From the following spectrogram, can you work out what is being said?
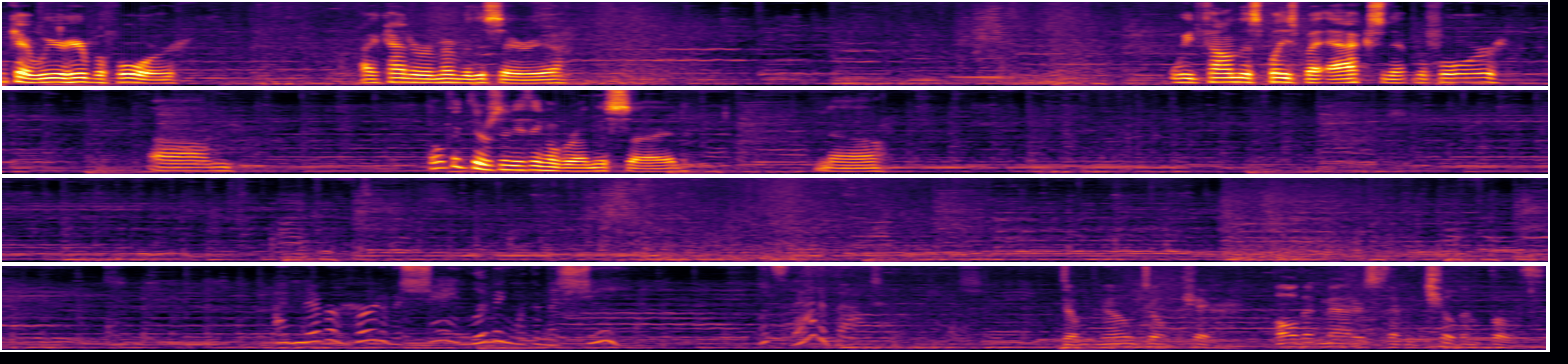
Okay, we were here before. I kind of remember this area. We'd found this place by accident before. Um, don't think there's anything over on this side. No. Heard of a shade living with a machine. What's that about? Don't know, don't care. All that matters is that we kill them both.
